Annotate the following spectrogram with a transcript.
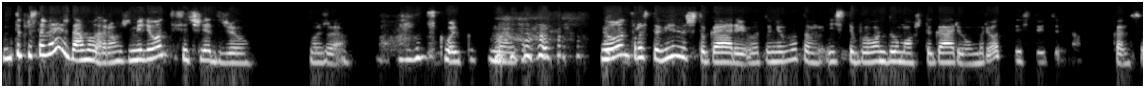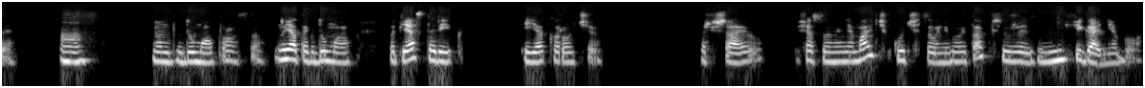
Ну, ты представляешь, Дамблдор, да. он же миллион тысяч лет жил уже. Сколько? Много. И он просто видит, что Гарри, вот у него там, если бы он думал, что Гарри умрет действительно в конце, uh-huh. Он бы думал просто. Ну, я так думаю. Вот я старик, и я, короче, решаю. Сейчас у меня мальчик учится, у него и так всю жизнь нифига не было.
